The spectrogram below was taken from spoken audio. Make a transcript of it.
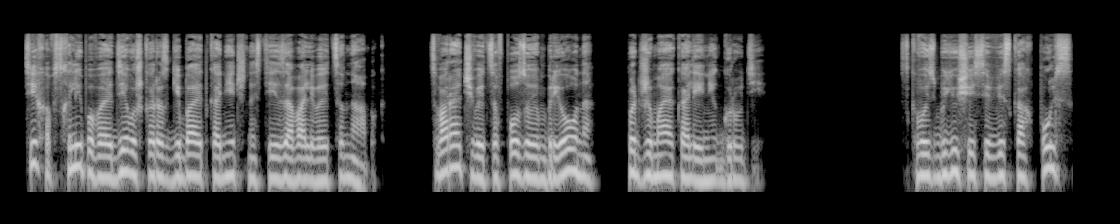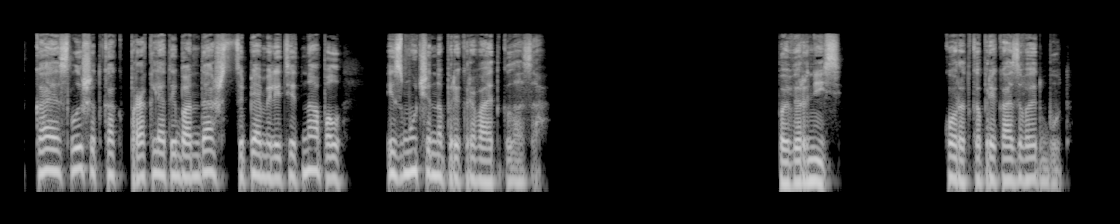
Тихо всхлипывая, девушка разгибает конечности и заваливается на бок, сворачивается в позу эмбриона, поджимая колени к груди. Сквозь бьющийся в висках пульс Кая слышит, как проклятый бандаж с цепями летит на пол, измученно прикрывает глаза. «Повернись», — коротко приказывает Буд.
